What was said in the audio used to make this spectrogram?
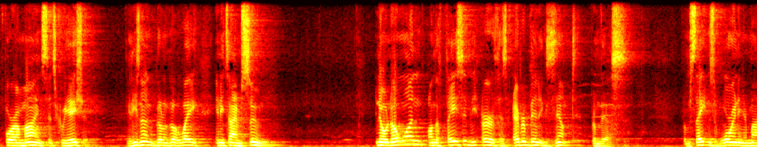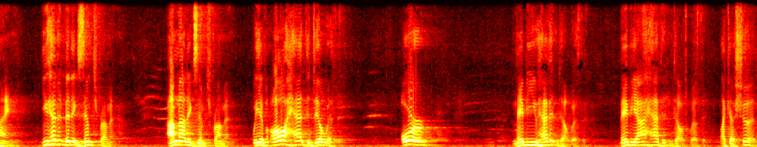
for our minds since creation, and he's not going to go away anytime soon. You know, no one on the face of the earth has ever been exempt from this, from Satan's warring in your mind. You haven't been exempt from it. I'm not exempt from it. We have all had to deal with it. Or Maybe you haven't dealt with it. Maybe I haven't dealt with it like I should.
